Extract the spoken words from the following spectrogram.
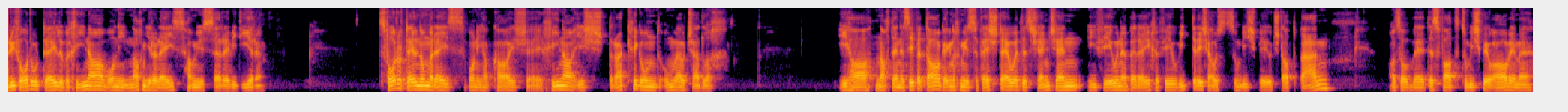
Drei Vorurteile über China, die ich nach meiner Reise haben revidieren Das Vorurteil Nummer eins, das ich hatte, ist, äh, China ist dreckig und umweltschädlich. Ich habe nach diesen sieben Tagen eigentlich müssen feststellen, dass Shenzhen in vielen Bereichen viel weiter ist als zum Beispiel die Stadt Bern also das fängt zum Beispiel an, wenn man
